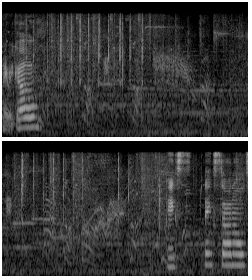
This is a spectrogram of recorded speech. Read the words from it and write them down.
There we go. Thanks. Thanks, Donald.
